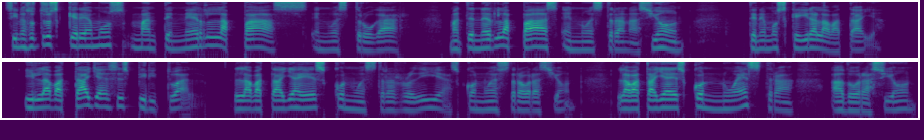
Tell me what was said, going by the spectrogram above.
si nosotros queremos mantener la paz en nuestro hogar, mantener la paz en nuestra nación, tenemos que ir a la batalla. Y la batalla es espiritual. La batalla es con nuestras rodillas, con nuestra oración. La batalla es con nuestra adoración,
